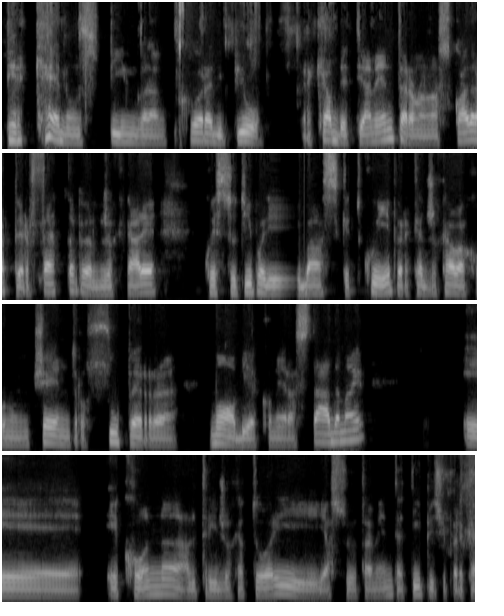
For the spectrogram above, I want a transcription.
perché non spingono ancora di più? Perché obiettivamente erano una squadra perfetta per giocare questo tipo di basket qui perché giocava con un centro super mobile come era Stadamire e, e con altri giocatori assolutamente atipici perché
